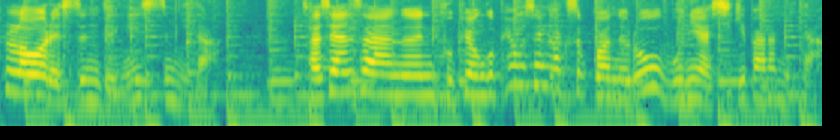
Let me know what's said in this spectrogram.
플라워 레슨 등이 있습니다. 자세한 사항은 부평구 평생학습관으로 문의하시기 바랍니다.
